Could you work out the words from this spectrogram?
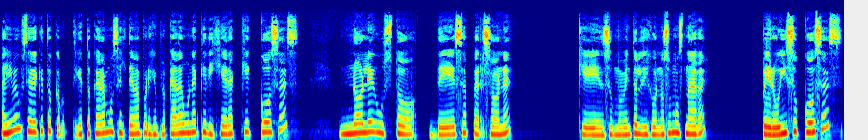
A mí me gustaría que, toca- que tocáramos el tema, por ejemplo, cada una que dijera qué cosas no le gustó de esa persona que en su momento le dijo no somos nada, pero hizo cosas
